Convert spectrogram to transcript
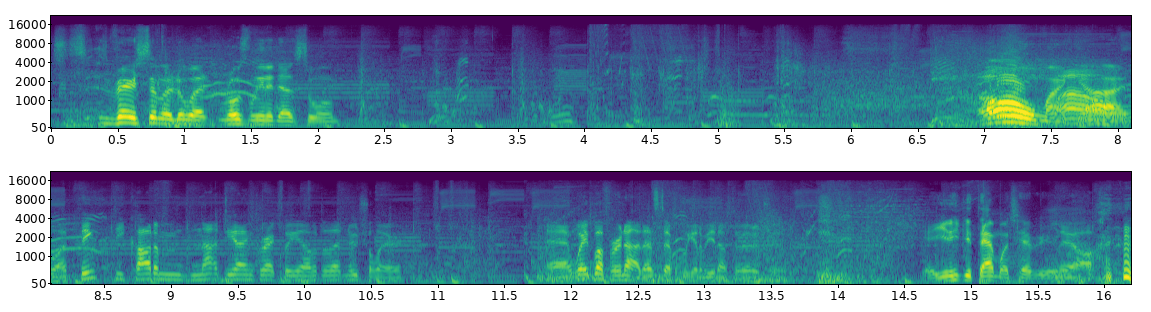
it's, it's very similar to what Rosalina does to him. Oh my wow. God! I think he caught him not DIing correctly out of that neutral air. And weight buffer or not, that's definitely going to be enough to finish it. Yeah, you didn't get that much heavier. Yeah. oh,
